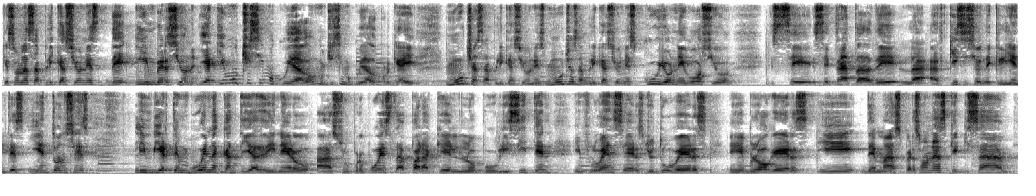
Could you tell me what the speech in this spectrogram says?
que son las aplicaciones de inversión. Y aquí muchísimo cuidado, muchísimo cuidado porque hay muchas aplicaciones, muchas aplicaciones cuyo negocio se, se trata de la adquisición de clientes y entonces le invierten buena cantidad de dinero a su propuesta para que lo publiciten influencers, youtubers, eh, bloggers y demás personas que quizá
